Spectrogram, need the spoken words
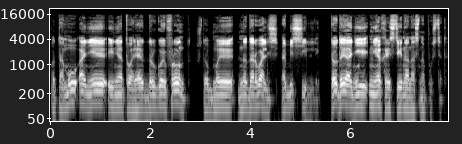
Потому они и не отворяют другой фронт, чтобы мы надорвались, обессилели. Туда они не христи на нас напустят».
